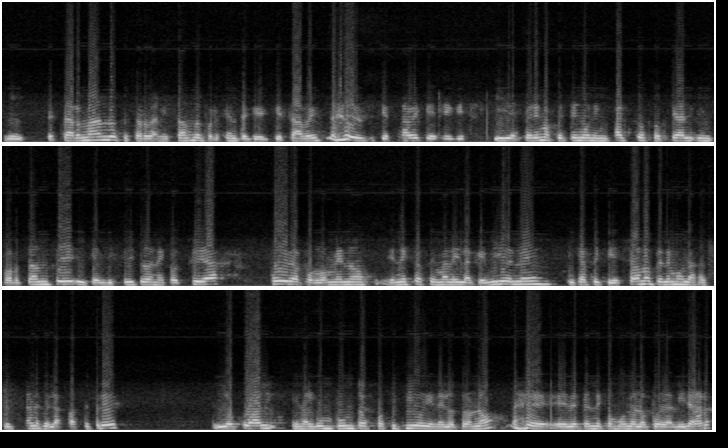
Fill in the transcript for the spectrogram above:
se está armando, se está organizando por gente que, que sabe, que sabe que, y esperemos que tenga un impacto social importante y que el distrito de Necochea pueda por lo menos en esta semana y la que viene, fíjate que ya no tenemos las restricciones de la fase 3, lo cual en algún punto es positivo y en el otro no, eh, depende cómo uno lo pueda mirar.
